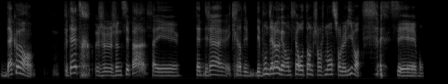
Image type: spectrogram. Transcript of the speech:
d'accord, peut-être, je, je ne sais pas, fallait peut-être déjà écrire des, des bons dialogues avant de faire autant de changements sur le livre. C'est bon.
